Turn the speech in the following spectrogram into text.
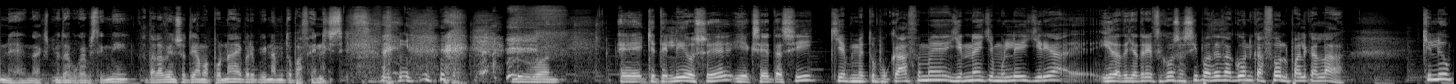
Ναι, εντάξει, μετά από κάποια στιγμή καταλαβαίνεις ότι άμα πονάει πρέπει να μην το παθαίνεις. λοιπόν. Ε, και τελείωσε η εξέταση και με το που κάθομαι γυρνάει και μου λέει η κυρία, «Ε, είδατε γιατρέ, ευτυχώς σας είπα δεν δαγκώνει καθόλου, πάλι καλά. Και λέω,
